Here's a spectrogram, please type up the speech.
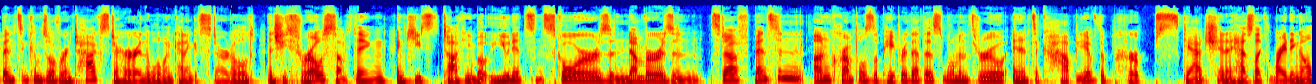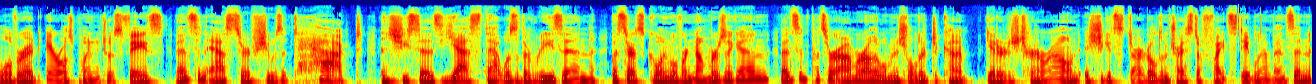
Benson comes over and talks to her, and the woman kind of gets startled. Then she throws something and keeps talking about units and scores and numbers and stuff. Benson uncrumples the paper that this woman threw, and it's a copy of the perp sketch, and it has like writing all over it, arrows pointing to his face. Benson asks her if she was attacked, and she says, yes, that was the reason, but starts going over numbers again. Benson puts her arm around the woman's shoulder to kind of get her to turn around, and she gets startled and tries to fight Stabler and Benson.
